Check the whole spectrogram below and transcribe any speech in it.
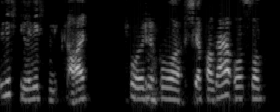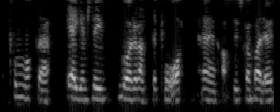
virkelig, virkelig klar for å kjøpe av deg, og som på en måte egentlig går og venter på eh, at du skal bare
